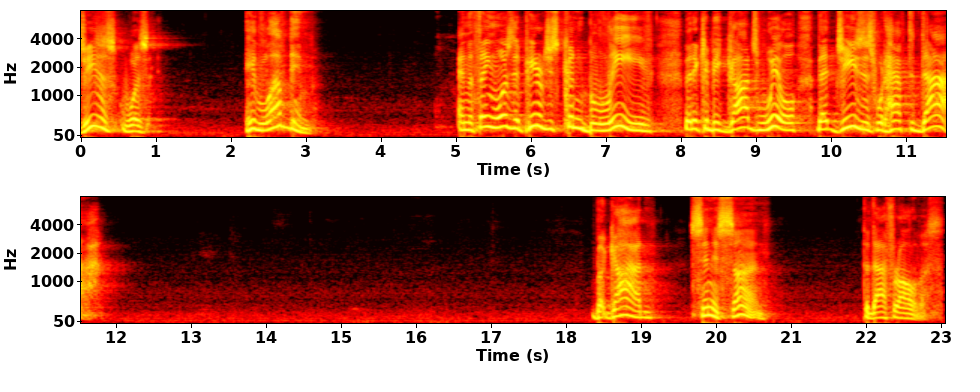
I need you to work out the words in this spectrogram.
Jesus was, he loved him. And the thing was that Peter just couldn't believe that it could be God's will that Jesus would have to die. But God sent his son to die for all of us.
